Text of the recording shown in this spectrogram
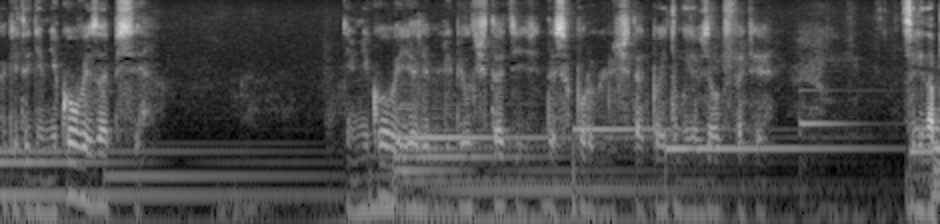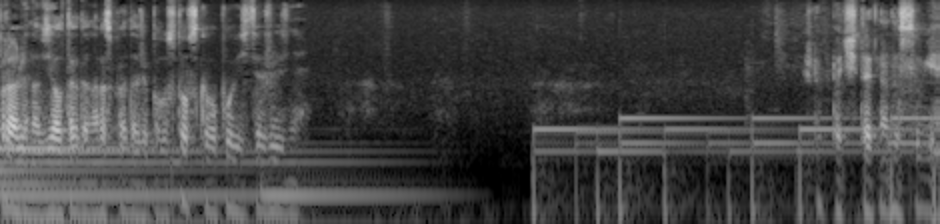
Какие-то дневниковые записи дневниковые я любил читать и до сих пор люблю читать, поэтому я взял, кстати, целенаправленно взял тогда на распродаже Паустовского «Повесть о жизни». Почитать на досуге.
